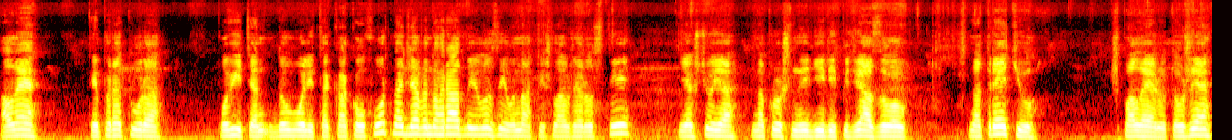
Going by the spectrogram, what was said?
Але температура повітря доволі така комфортна для виноградної лози, вона пішла вже рости. Якщо я на прошлій неділі підв'язував на третю шпалеру, то вже,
